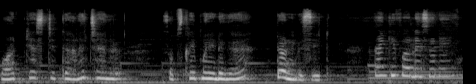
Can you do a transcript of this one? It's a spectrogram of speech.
பாட்காஸ்டுக்கான சேனல் சப்ஸ்கிரைப் பண்ணிவிடுங்க don't visit thank you for listening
